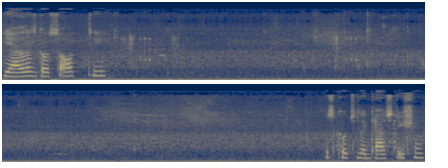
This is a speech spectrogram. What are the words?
yeah, let's go salty. Let's go to the gas station.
